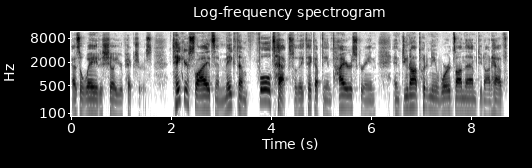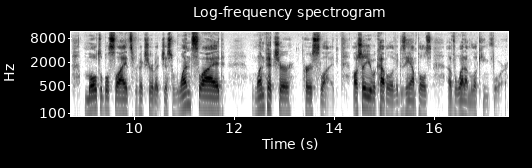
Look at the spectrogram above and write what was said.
as a way to show your pictures. Take your slides and make them full text so they take up the entire screen and do not put any words on them. Do not have multiple slides per picture, but just one slide, one picture, per slide. I'll show you a couple of examples of what I'm looking for.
